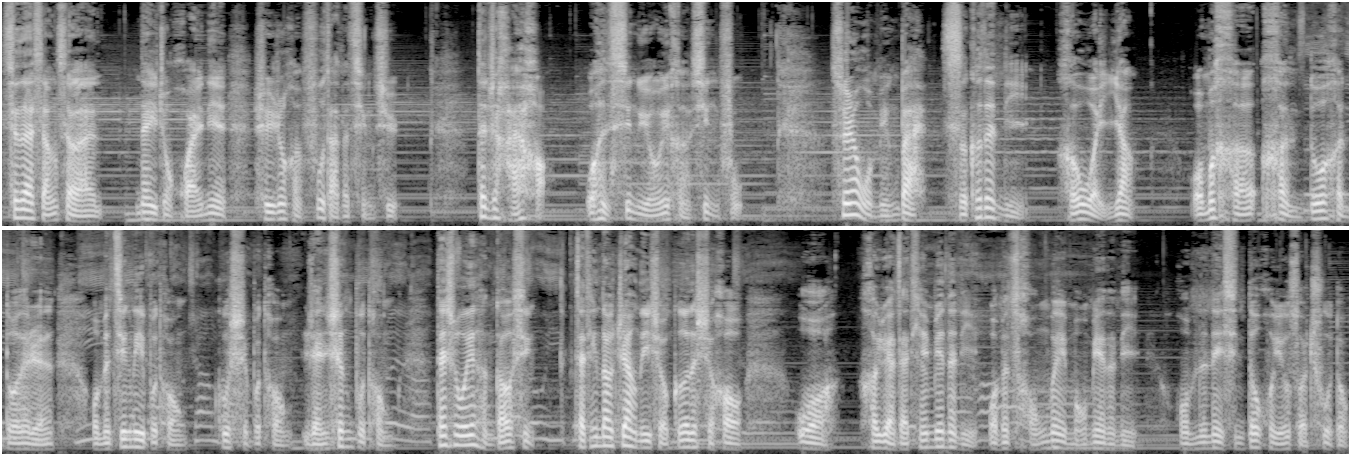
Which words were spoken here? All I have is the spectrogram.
现在想起来，那一种怀念是一种很复杂的情绪，但是还好，我很幸运，我也很幸福。虽然我明白此刻的你和我一样，我们和很多很多的人，我们经历不同，故事不同，人生不同，但是我也很高兴，在听到这样的一首歌的时候，我和远在天边的你，我们从未谋面的你。我们的内心都会有所触动，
